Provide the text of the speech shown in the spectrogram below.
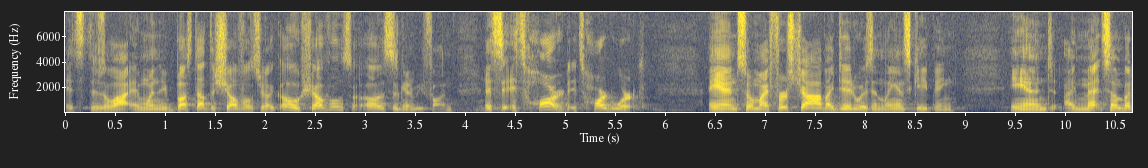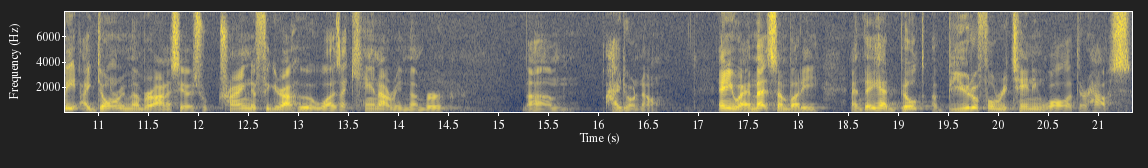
it's, there's a lot, and when you bust out the shovels, you're like, oh, shovels? Oh, this is going to be fun. It's, it's hard, it's hard work. And so my first job I did was in landscaping. And I met somebody, I don't remember, honestly, I was trying to figure out who it was. I cannot remember. Um, I don't know. Anyway, I met somebody, and they had built a beautiful retaining wall at their house.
